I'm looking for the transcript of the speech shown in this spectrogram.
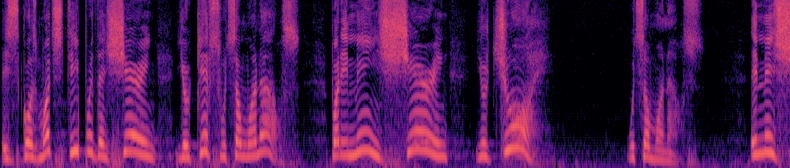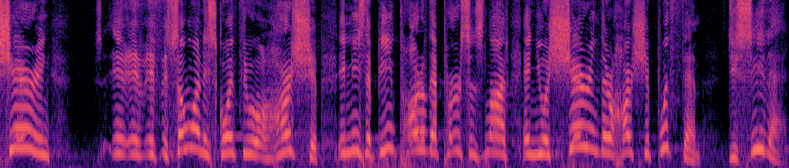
It goes much deeper than sharing your gifts with someone else, but it means sharing your joy with someone else. It means sharing. If, if, if someone is going through a hardship, it means that being part of that person's life and you are sharing their hardship with them. Do you see that?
